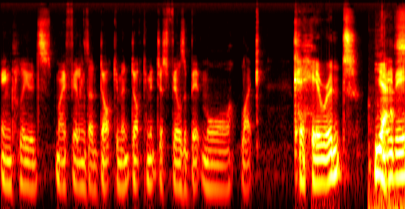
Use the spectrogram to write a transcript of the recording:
includes my feelings on Document. Document just feels a bit more like coherent. Yes. Maybe.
